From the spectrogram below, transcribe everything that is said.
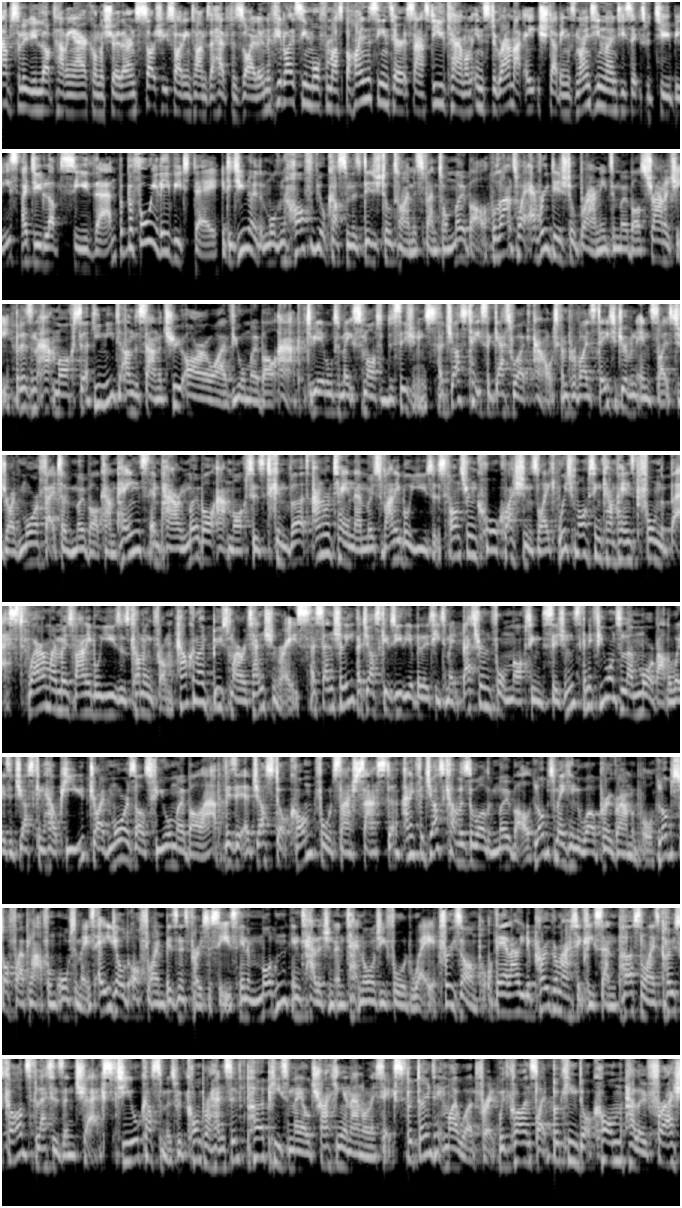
Absolutely loved having Eric on the show there, and such exciting times ahead for Zylo. And if you'd like to see more from us behind the scenes here at SaaStr, you can on Instagram at hstebbings1996 with two Bs. I do love to see you there. But before we leave you today, did you know that more than half of your customers' digital time is spent on mobile? Well, that's why every digital brand needs a mobile strategy. But as an app marketer, you need to understand the true ROI of your mobile app to be able to make smarter decisions. Adjust takes the guesswork out and provides data driven insights to drive more effective mobile campaigns, empowering mobile app marketers to convert and retain their most valuable users, answering core questions like which marketing campaigns perform the best? Where are my most valuable users coming from? How can I boost my retention rates? Essentially, Adjust gives you the ability to make better informed marketing decisions. And if you want to learn more about the ways Adjust can help you drive more results for your mobile app, visit adjust.com forward slash SaaStr. And if Adjust covers the world of mobile, Lob's making the world programmable. Lob's software platform automates age old offline business processes in a modern, intelligent, and technology forward way way. For example, they allow you to programmatically send personalized postcards, letters, and checks to your customers with comprehensive per piece mail tracking and analytics. But don't take my word for it. With clients like Booking.com, HelloFresh,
